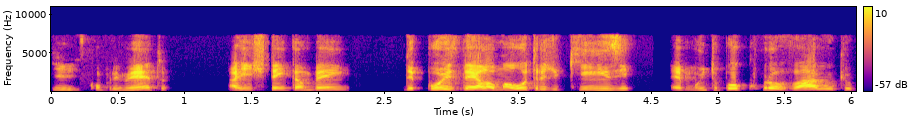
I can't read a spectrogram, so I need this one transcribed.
de comprimento. A gente tem também depois dela uma outra de 15 é muito pouco provável que o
